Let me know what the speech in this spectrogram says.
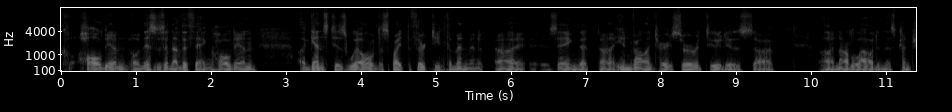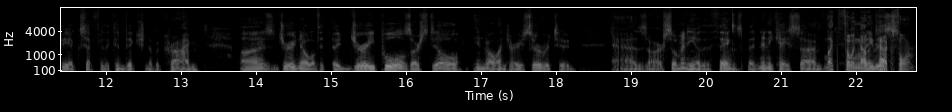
hauled in. Oh, and this is another thing, hauled in against his will, despite the 13th Amendment uh, saying that uh, involuntary servitude is uh, uh, not allowed in this country except for the conviction of a crime. Uh, jury, nullif- jury pools are still involuntary servitude, as are so many other things. But in any case, um, like filling out a tax was, form.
